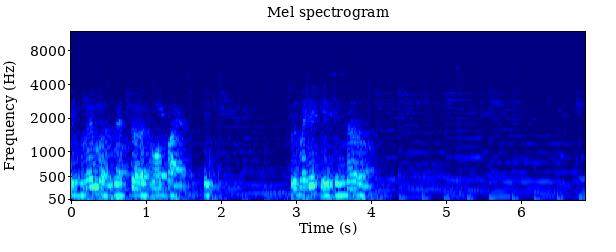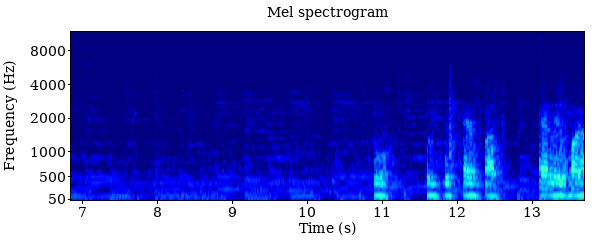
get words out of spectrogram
ลิ่นไม่เหมือนแลกเกอร์ทั่วไปกลิ่นคือไม่ใช่กลิ่นทินเนอร์โอ้พ่นปุ๊บแห้งปั๊บแห้งเร็วมาก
